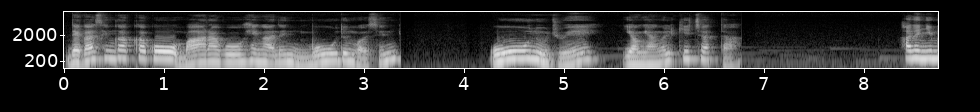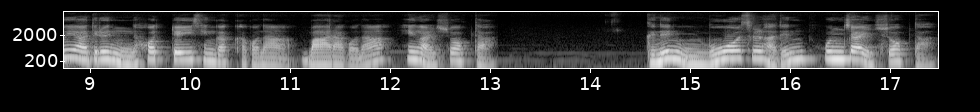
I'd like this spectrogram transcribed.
내가 생각하고 말하고 행하는 모든 것은 온 우주에 영향을 끼쳤다. 하느님의 아들은 헛되이 생각하거나 말하거나 행할 수 없다. 그는 무엇을 하든 혼자일 수 없다.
